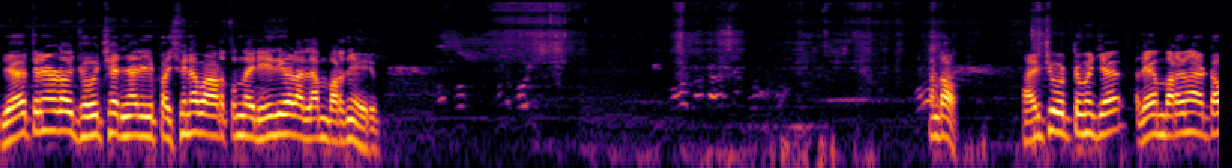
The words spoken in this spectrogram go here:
ഇദ്ദേഹത്തിനോട് ചോദിച്ചു കഴിഞ്ഞാൽ ഈ പശുവിനെ വളർത്തുന്ന രീതികളെല്ലാം പറഞ്ഞു തരും. കണ്ടോ? അരിച്ചു വിട്ടുമിച്ച് അദ്ദേഹം പറയുന്നത് കേട്ടോ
